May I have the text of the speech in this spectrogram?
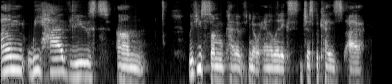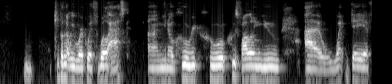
Um, we have used um, we've used some kind of you know analytics just because uh, people that we work with will ask, um, you know, who who who's following you, uh, what day if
